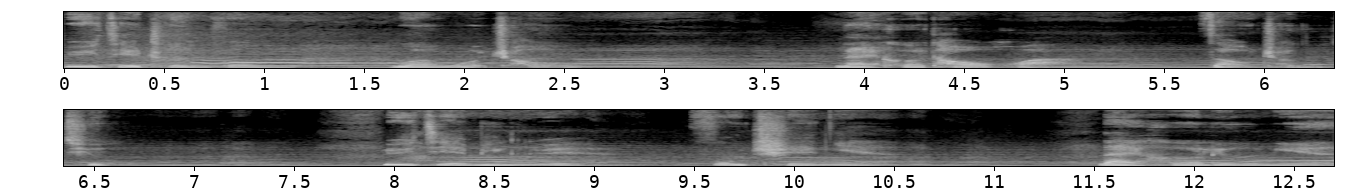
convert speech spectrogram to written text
欲借春风暖我愁，奈何桃花早成旧。欲借明月复痴念，奈何流年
